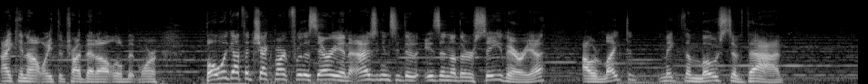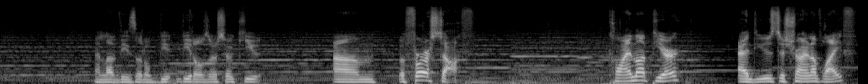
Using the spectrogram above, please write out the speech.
I cannot wait to try that out a little bit more. But we got the check mark for this area, and as you can see, there is another save area. I would like to make the most of that. I love these little be beetles, they're so cute. Um, but first off, climb up here and use the Shrine of Life.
